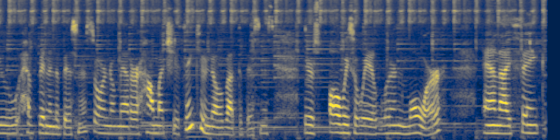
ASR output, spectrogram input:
you have been in the business or no matter how much you think you know about the business, there's always a way to learn more. And I think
